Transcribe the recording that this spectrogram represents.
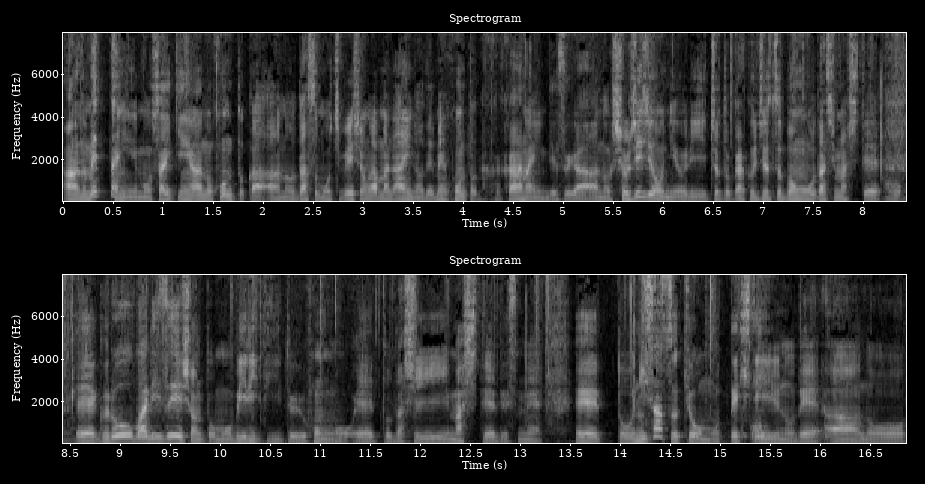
あの、めったにもう最近、あの、本とか、あの、出すモチベーションがあんまないので、め本とか書かないんですが、あの、諸事情により、ちょっと学術本を出しまして、えーグローバリゼーションとモビリティという本を、えーっと、出しましてですね、えーっと、2冊今日持ってきているので、あの、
